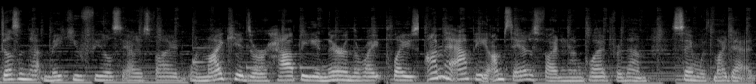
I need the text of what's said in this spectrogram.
doesn't that make you feel satisfied? When my kids are happy and they're in the right place, I'm happy, I'm satisfied, and I'm glad for them. Same with my dad.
